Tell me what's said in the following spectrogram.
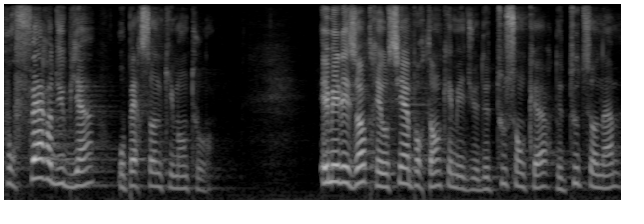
pour faire du bien aux personnes qui m'entourent. Aimer les autres est aussi important qu'aimer Dieu, de tout son cœur, de toute son âme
